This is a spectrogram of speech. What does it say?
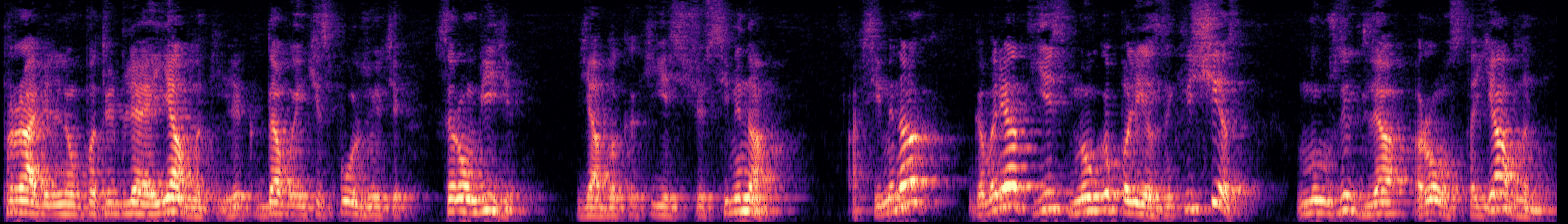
правильно употребляя яблоки. Или когда вы их используете в сыром виде. В яблоках есть еще семена. А в семенах, говорят, есть много полезных веществ. Нужных для роста яблони.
